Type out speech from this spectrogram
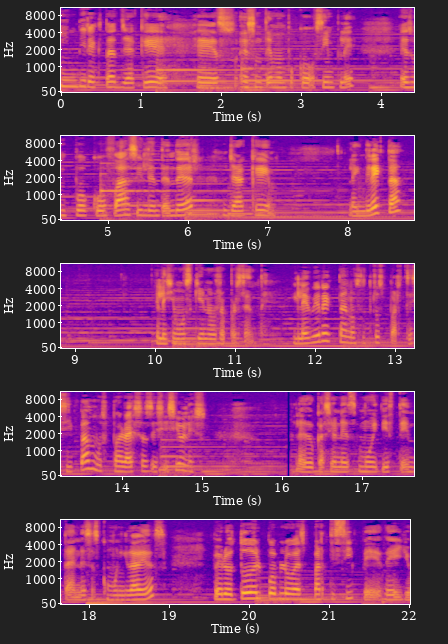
indirecta, ya que es, es un tema un poco simple, es un poco fácil de entender, ya que la indirecta elegimos quién nos represente. Y la directa nosotros participamos para esas decisiones. La educación es muy distinta en esas comunidades, pero todo el pueblo es partícipe de ello.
